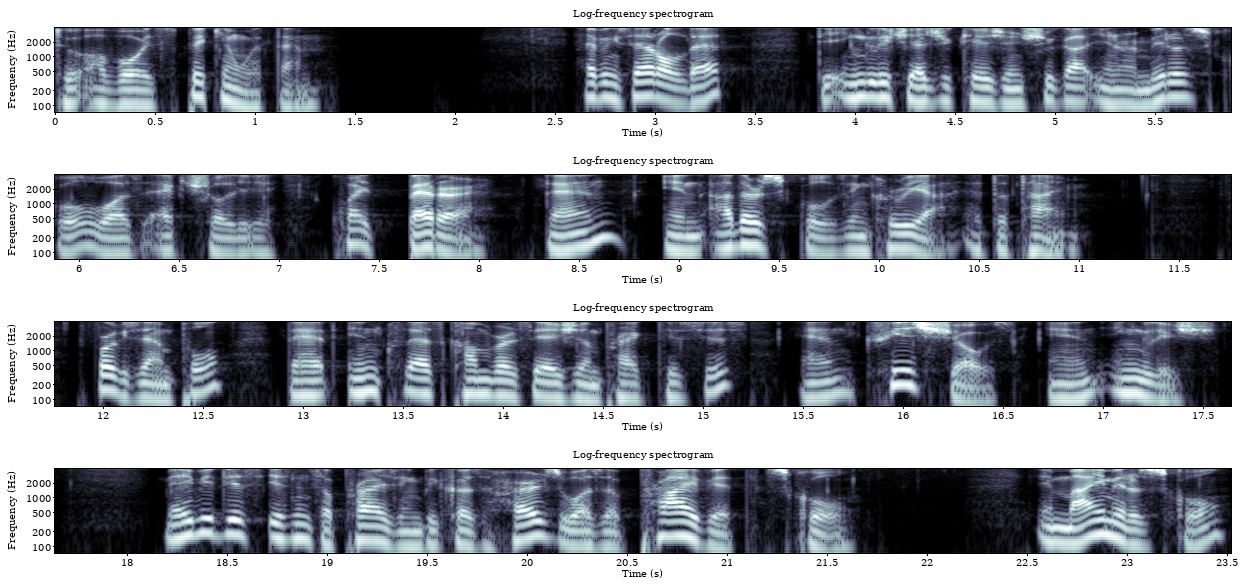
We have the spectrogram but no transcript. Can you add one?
to avoid speaking with them. Having said all that, the English education she got in her middle school was actually quite better than in other schools in Korea at the time. For example, they had in class conversation practices and quiz shows in English. Maybe this isn't surprising because hers was a private school. In my middle school,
